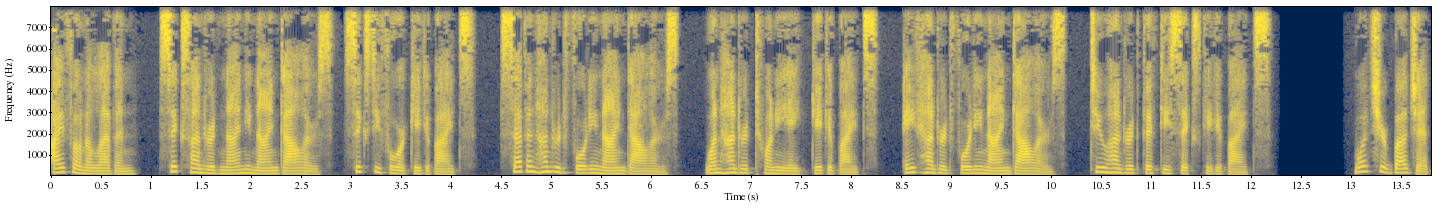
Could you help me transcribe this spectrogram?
iPhone 11, $699, 64 gigabytes, $749, 128 gigabytes, $849, 256 gigabytes. What's your budget?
